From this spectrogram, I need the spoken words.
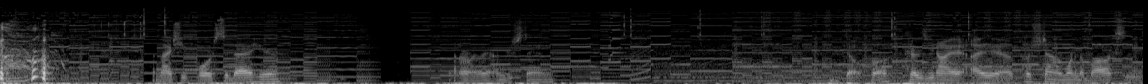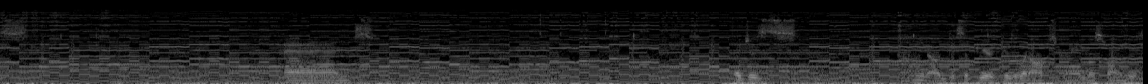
I'm actually forced to die here. I don't really understand. The fuck? Because, you know, I, I uh, pushed down one of the boxes. And... It just disappeared because it went off screen. This one just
